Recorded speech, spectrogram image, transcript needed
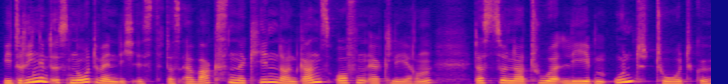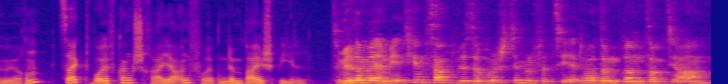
Wie dringend es notwendig ist, dass erwachsene Kindern ganz offen erklären, dass zur Natur Leben und Tod gehören, zeigt Wolfgang Schreier an folgendem Beispiel. Zu mir hat einmal ein Mädchen gesagt, wie es ein Wurstzimmel verzehrt hat und dann sagt sie, ja,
